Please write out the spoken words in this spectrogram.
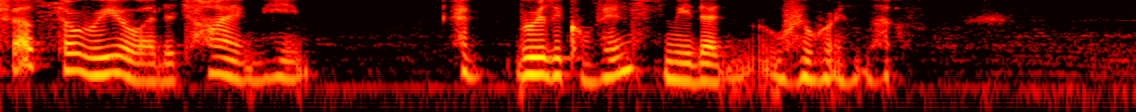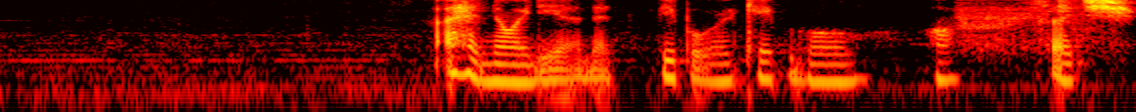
Felt so real at the time. He had really convinced me that we were in love. I had no idea that people were capable of such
